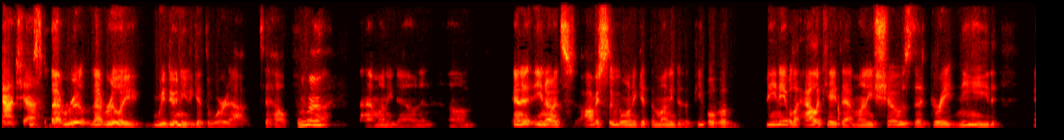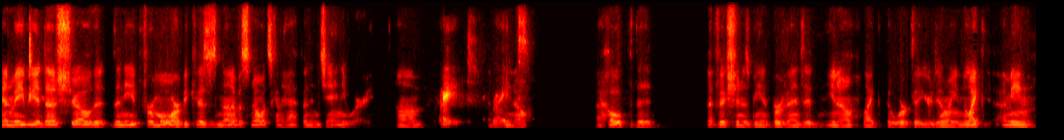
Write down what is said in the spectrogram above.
gotcha. So That real, that really, we do need to get the word out to help uh, Mhm. send that money down and, um, and it, you know, it's, obviously we want to get the money to the people, but being able to allocate that money shows the great need. And maybe it does show that the need for more because none of us know what's going to happen in January. Um, Right, Right. you know, I hope that eviction is being prevented, you know, like the work that you're doing. Like, I mean,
